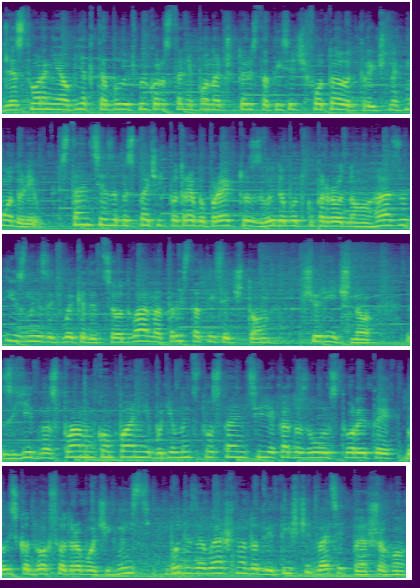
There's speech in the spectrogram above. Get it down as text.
Для створення об'єкта будуть використані понад 400 тисяч фотоелектричних модулів. Станція забезпечить потреби проекту з видобутку природного газу і знизить викиди СО2 на 300 тисяч тонн щорічно. Згідно з планом компанії, будівництво станції, яка дозволить створити близько 200 робочих місць, буде завершено до 2021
